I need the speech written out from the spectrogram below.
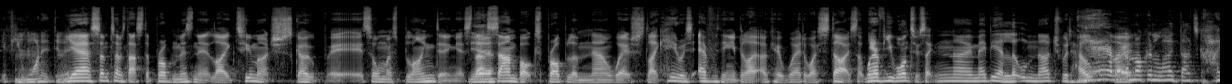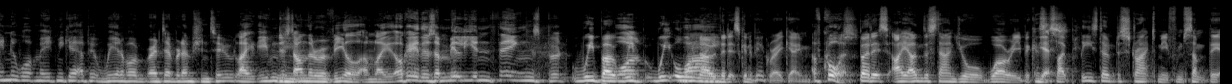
if you mm-hmm. want to do it. Yeah, sometimes that's the problem, isn't it? Like too much scope, it's almost blinding. It's Yeah. that sandbox problem now, where it's like, here is everything. You'd be like, okay, where do I start? It's like wherever you want to. It's like, no, maybe a little nudge would help. Yeah, like I'm not gonna lie, that's kind of what made me get a bit weird about Red Dead Redemption 2. Like even just hmm. on the reveal, I'm like, okay, there's a million things, but We both, what- we, we all why? know that it's going to be a great game. Of course. But it's, I understand your worry because Yes. it's like, please don't distract me from something.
